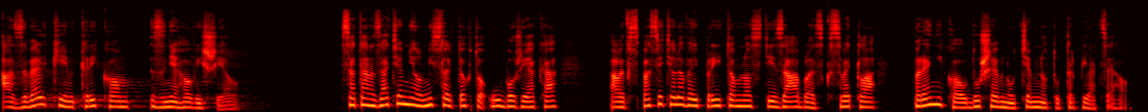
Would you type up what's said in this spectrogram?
a s veľkým krikom z neho vyšiel. Satan zatemnil myseľ tohto úbožiaka, ale v spasiteľovej prítomnosti záblesk svetla prenikol duševnú temnotu trpiaceho.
